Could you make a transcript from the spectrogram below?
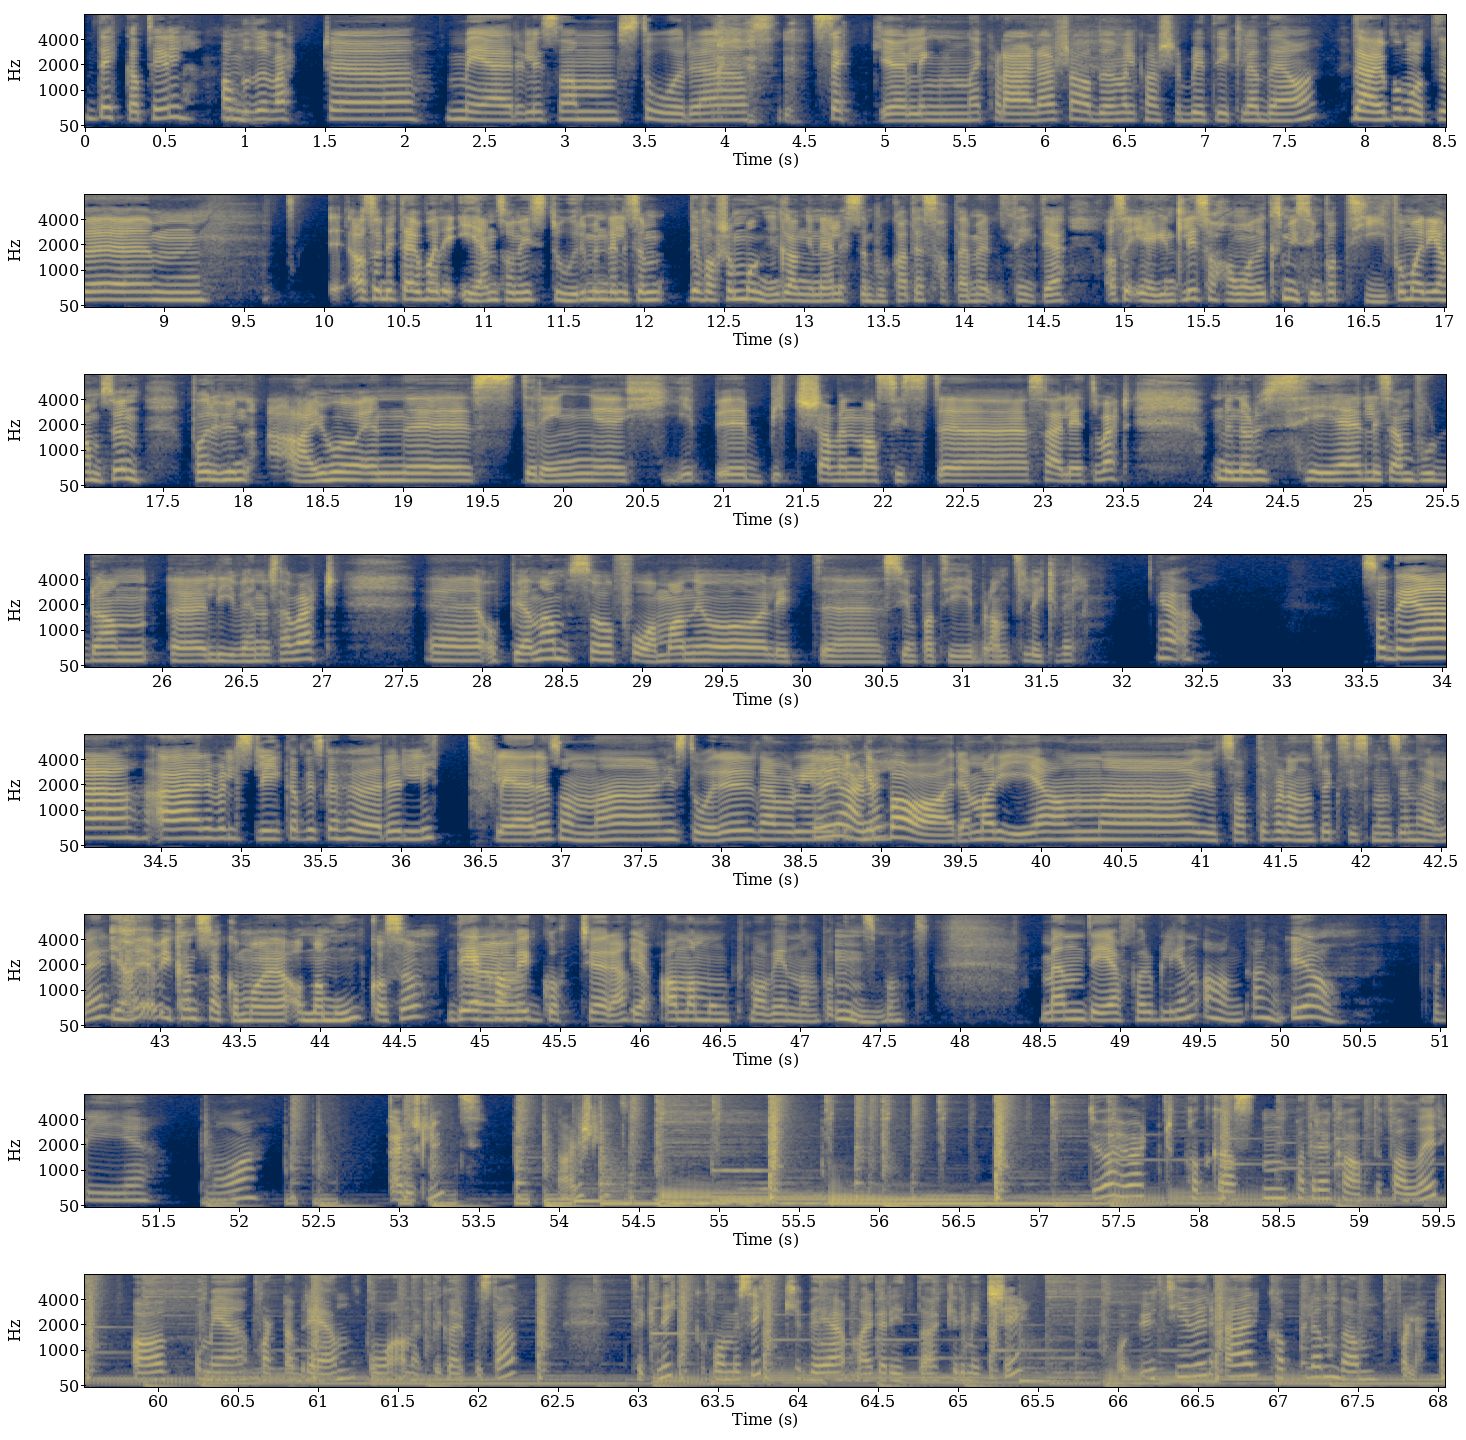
dekka til. Hadde det vært uh, mer liksom store sekkelignende klær der, så hadde hun vel kanskje blitt ikledd det òg? Det er jo på en måte um, Altså, dette er jo bare én sånn historie, men det, liksom, det var så mange ganger når jeg leste boka at jeg satt der med tenkte jeg, altså Egentlig så har man ikke så mye sympati for Marie Hamsun, for hun er jo en uh, streng, kjip uh, bitch av en nazist, særlig etter hvert. Men når du ser liksom hvordan livet hennes har vært opp igjennom, så får man jo litt eh, sympati iblant likevel. Ja. Så det er vel slik at vi skal høre litt flere sånne historier. Det er vel Ja, ikke bare Marie han eh, utsatte for denne sexismen sin heller. Ja, ja, Vi kan snakke om eh, Anna Munch også. Det kan Eh, vi godt gjøre. ja. Anna Munch må vi innom på et Mm. tidspunkt. Men det får bli en annen gang, Ja. fordi nå Er det slutt? Nå er det slutt. Du har hørt podkasten 'Patriarkatet faller' av og med Marta Breen og Anette Garpestad. Teknikk og musikk ved Margarita Krimici. Og utgiver er Cappelen Dam Forlag.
